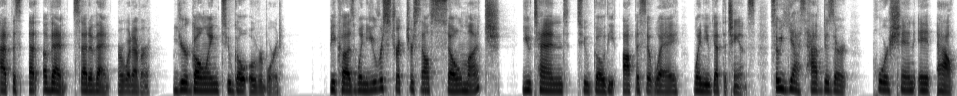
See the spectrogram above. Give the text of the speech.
at this event, said event or whatever, you're going to go overboard. Because when you restrict yourself so much, you tend to go the opposite way when you get the chance. So yes, have dessert, portion it out.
